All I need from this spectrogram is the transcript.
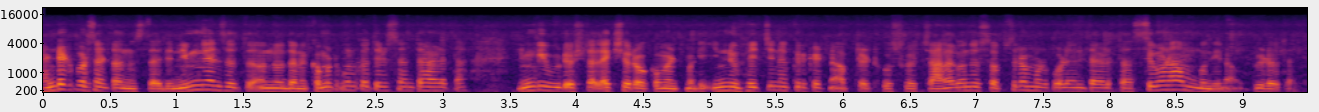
ಹಂಡ್ರೆಡ್ ಪರ್ಸೆಂಟ್ ಅನ್ನಿಸ್ತಾ ಇದೆ. ನಿಮ್ಗೆ ಅನಿಸುತ್ತೆ ಅನ್ನೋದನ್ನು ಕಮೆಂಟ್ ಮೂಲಕ ತಿಳಿಸಿ ಅಂತ ಹೇಳ್ತಾ, ನಿಮಗೆ ವಿಡಿಯೋ ಇಷ್ಟ ಲೈಕ್ ಶೇರ್ ಕಮೆಂಟ್ ಮಾಡಿ. ಇನ್ನೂ ಹೆಚ್ಚಿನ ಕ್ರಿಕೆಟ್ನ ಅಪ್ಡೇಟ್ಗೋಸ್ಕರ ಚಾನಲ್ ಒಂದು ಸಬ್ಸ್ಕ್ರೈಬ್ ಮಾಡ್ಕೊಳ್ಳಿ ಅಂತ ಹೇಳ್ತಾ, ಸಿಗೋಣ ಮುಂದಿನ ವಿಡಿಯೋದಲ್ಲಿ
